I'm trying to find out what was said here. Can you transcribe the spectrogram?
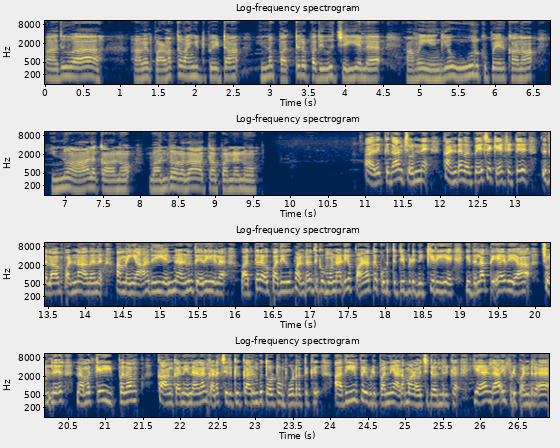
அதுவா? அவன் பணத்தை வாங்கிட்டு போயிட்டான். இன்னும் பத்திரப்பதிவு செய்யலை. அவன் எங்கேயோ ஊருக்கு போயிருக்கானா. இன்னும் ஆளை காணோம். வந்தோடனே தான் அத்தா பண்ணணும். அதுக்கு தான் சொன்னேன். கண்டவ பேச்ச கேட்டுட்டு இதெல்லாம் பண்ணாதானே அவன் யாரு என்னன்னு தெரியல. பத்திர பதிவு பண்றதுக்கு முன்னாடியே பணத்தை கொடுத்துட்டு இப்படி நிக்கிறியே. இதெல்லாம் தேவையா? சொல்லு. நமக்கே இப்பதான் காங்கனி நிலம் கிடைச்சிருக்கு கரும்பு தோட்டம் போடுறதுக்கு. அதையும் இப்ப இப்படி பண்ணி அடமானம் வச்சுட்டு வந்திருக்க. ஏன்டா இப்படி பண்ற?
